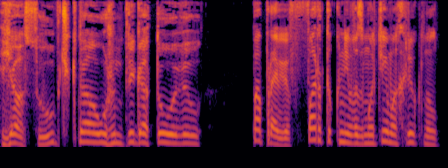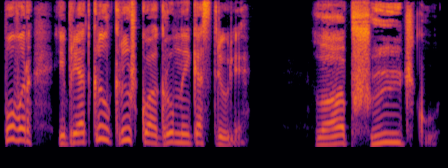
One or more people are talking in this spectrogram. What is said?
Я супчик на ужин приготовил». Поправив фартук, невозмутимо хрюкнул повар и приоткрыл крышку огромной кастрюли. «Лапшичку,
